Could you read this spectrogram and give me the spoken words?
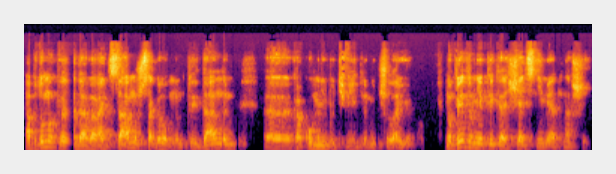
а потом их выдавать замуж с огромным приданным э, какому-нибудь видному человеку. Но при этом не прекращать с ними отношения.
